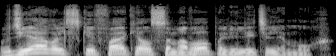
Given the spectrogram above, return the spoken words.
в дьявольский факел самого повелителя мух.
